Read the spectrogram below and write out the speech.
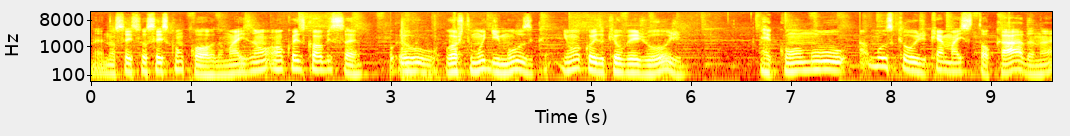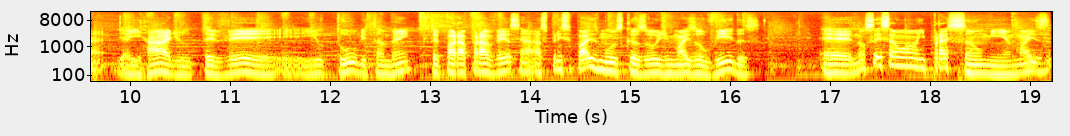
né? não sei se vocês concordam, mas é uma coisa que eu observo Eu gosto muito de música e uma coisa que eu vejo hoje é como a música hoje que é mais tocada, né? E aí rádio, TV, YouTube também. Você parar para ver assim, as principais músicas hoje mais ouvidas, é, não sei se é uma impressão minha, mas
